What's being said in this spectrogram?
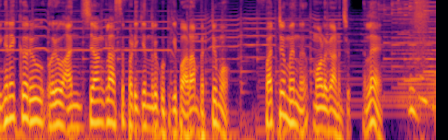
ഇങ്ങനെയൊക്കെ ഒരു ഒരു അഞ്ചാം ക്ലാസ് പഠിക്കുന്ന ഒരു കുട്ടിക്ക് പാടാൻ പറ്റുമോ? പറ്റുമെന്ന് മോൾ കാണിച്ചു അല്ലേ?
